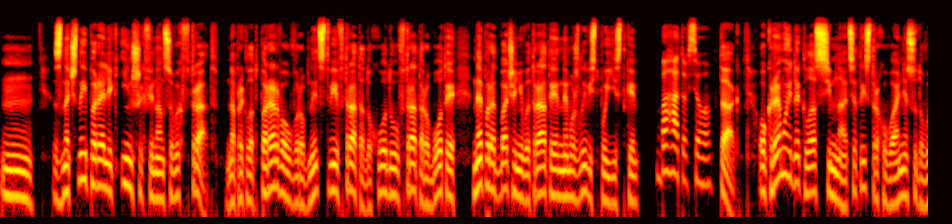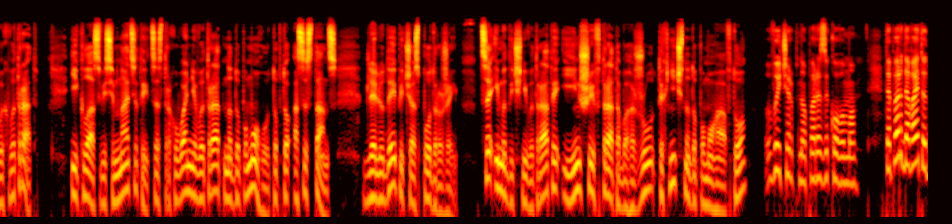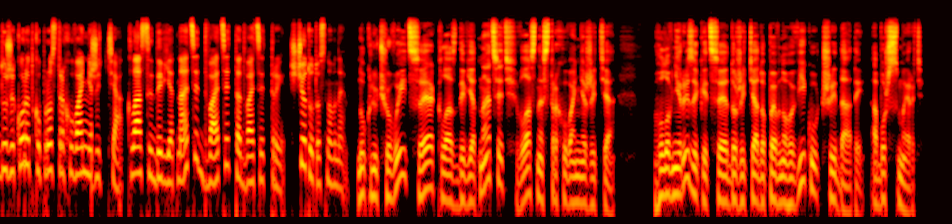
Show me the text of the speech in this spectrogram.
м, значний перелік інших фінансових втрат, наприклад, перерва у виробництві, втрата доходу, втрата роботи, непередбачені витрати, неможливість поїздки. Багато всього. Так, окремо йде клас 17 – страхування судових витрат. І клас 18 – це страхування витрат на допомогу, тобто асистанс, для людей під час подорожей. Це і медичні витрати, і інші втрата багажу, технічна допомога авто. Вичерпно перезиковимо. Тепер давайте дуже коротко про страхування життя. Класи 19, 20 та 23. Що тут основне? Ну, ключовий – це клас 19, власне, страхування життя. Головні ризики – це дожиття до певного віку чи дати, або ж смерть.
